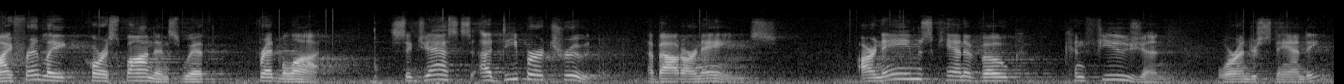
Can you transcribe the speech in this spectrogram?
My friendly correspondence with Fred Malott suggests a deeper truth about our names. Our names can evoke confusion or understanding.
